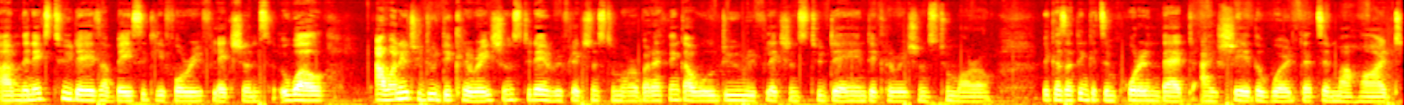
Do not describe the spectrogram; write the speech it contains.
um, the next two days are basically for reflections. Well, I wanted to do declarations today and reflections tomorrow, but I think I will do reflections today and declarations tomorrow because I think it's important that I share the word that's in my heart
